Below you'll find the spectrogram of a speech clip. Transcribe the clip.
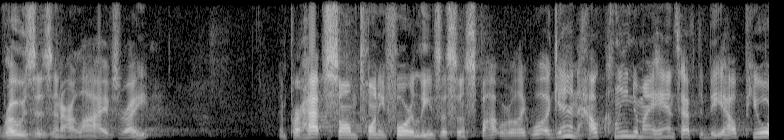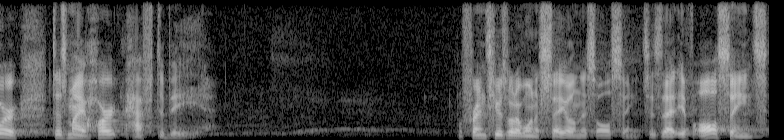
roses in our lives, right? And perhaps Psalm 24 leaves us in a spot where we're like, well, again, how clean do my hands have to be? How pure does my heart have to be? Well, friends, here's what I want to say on this All Saints is that if All Saints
